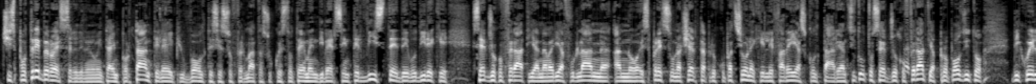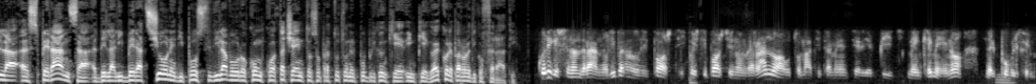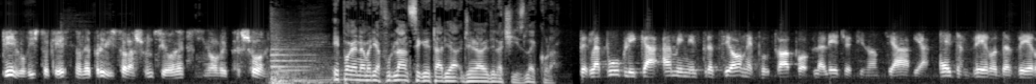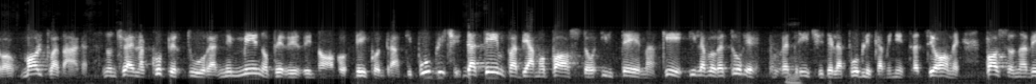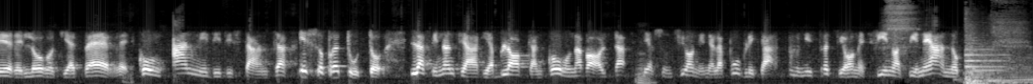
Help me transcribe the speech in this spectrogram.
ci potrebbero essere delle novità importanti, lei più volte si è soffermata su questo tema in diverse interviste, devo dire che Sergio Cofferati e Anna Maria Furlan hanno espresso una certa preoccupazione che le farei ascoltare. Anzitutto Sergio certo. Cofferati a proposito di quella eh, speranza della liberazione di posti di lavoro con quota 100 soprattutto nel pubblico impiego. Ecco le parole di Cofferati quelli che se ne andranno liberano dei posti, questi posti non verranno automaticamente riempiti, men che meno nel pubblico impiego, visto che non è previsto l'assunzione di nuove persone. E poi Anna Maria Furlan, segretaria generale della CISL, eccola per la pubblica amministrazione purtroppo la legge finanziaria è davvero davvero molto avara, non c'è la copertura nemmeno per il rinnovo dei contratti pubblici, da tempo abbiamo posto il tema che i lavoratori e lavoratrici della pubblica amministrazione possono avere il loro TFR con anni di distanza e soprattutto la finanziaria blocca ancora una volta le assunzioni nella pubblica amministrazione fino a fine anno.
